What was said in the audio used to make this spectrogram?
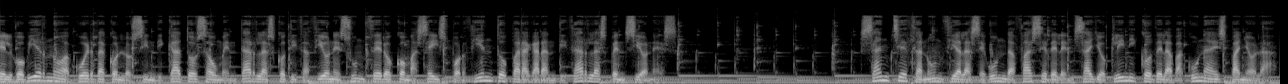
El gobierno acuerda con los sindicatos aumentar las cotizaciones un 0,6% para garantizar las pensiones. Sánchez anuncia la segunda fase del ensayo clínico de la vacuna española.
